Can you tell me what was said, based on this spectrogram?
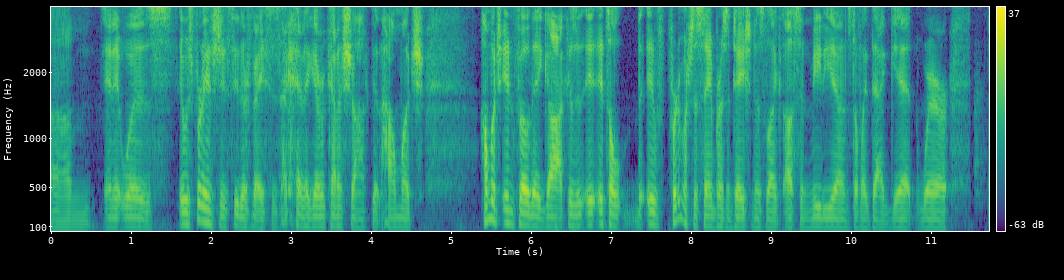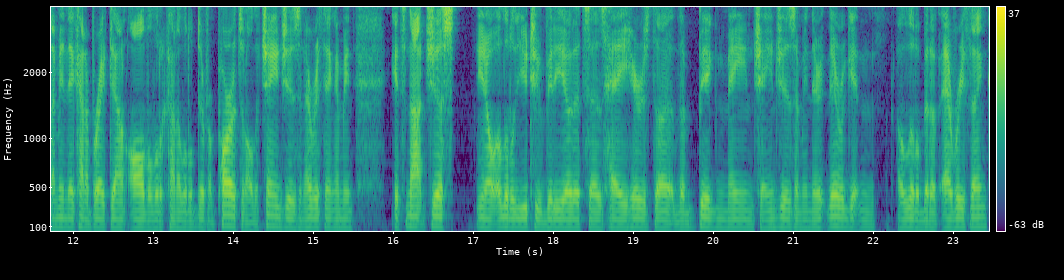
Um, and it was it was pretty interesting to see their faces. I think they were kind of shocked at how much how much info they got because it, it's a it was pretty much the same presentation as like us and media and stuff like that get where I mean, they kind of break down all the little kind of little different parts and all the changes and everything. I mean, it's not just you know a little YouTube video that says, "Hey, here's the the big main changes." I mean, they they were getting a little bit of everything,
